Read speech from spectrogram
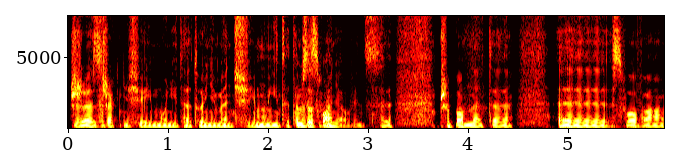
że zrzeknie się immunitetu i nie będzie się immunitetem zasłaniał. Więc y, przypomnę te y, słowa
